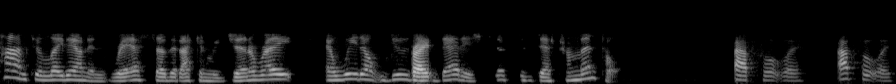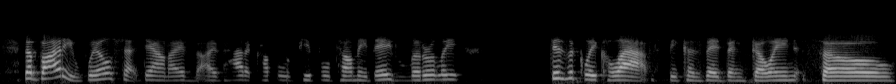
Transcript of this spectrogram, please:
time to lay down and rest so that I can regenerate, and we don't do that, Right. that is just as detrimental. Absolutely. Absolutely. The body will shut down. I've I've had a couple of people tell me they literally physically collapsed because they'd been going so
